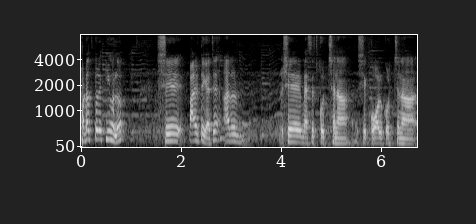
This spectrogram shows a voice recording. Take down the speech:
হঠাৎ করে কি হলো, সে পাল্টে গেছে। আর সে মেসেজ করছে না, সে কল করছে না,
